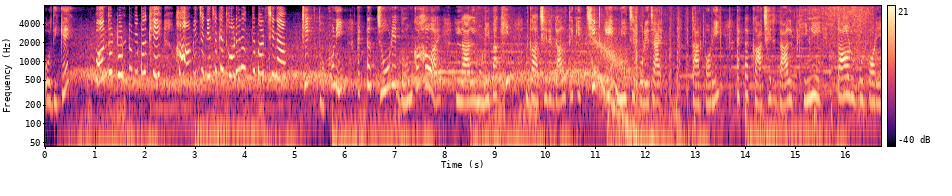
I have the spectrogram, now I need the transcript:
ওদিকে বন্ধু টুনটুনি পাখি আমি যে নিজেকে ধরে রাখতে পারছি না। ঠিক তখনই একটা জোরে দমকা হাওয়ায় লাল মণি পাখি গাছের ডাল থেকে ছিটকে নিচে পড়ে যায়। তারপরেই একটা গাছের ডাল ভেঙে তার উপর পড়ে।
